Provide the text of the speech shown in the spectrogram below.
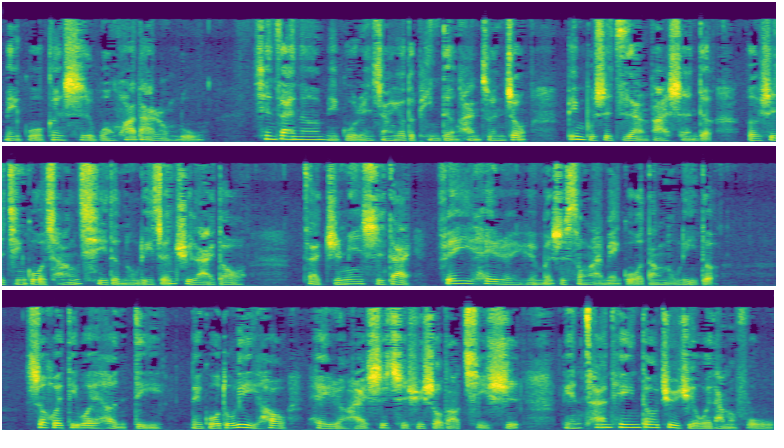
美国更是文化大熔炉。现在呢，美国人享有的平等和尊重，并不是自然发生的，而是经过长期的努力争取来的哦。在殖民时代，非裔黑人原本是送来美国当奴隶的。社会地位很低。美国独立以后，黑人还是持续受到歧视，连餐厅都拒绝为他们服务。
